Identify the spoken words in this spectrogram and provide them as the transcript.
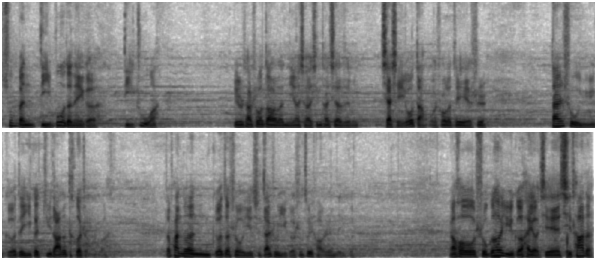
书本底部的那个底注啊，比如他说到了你要小心他下这下写有档，我说了这也是单数语格的一个巨大的特征，是吧？在判断格的时候，也许单数语格是最好认的一个。然后属格和语格还有些其他的，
